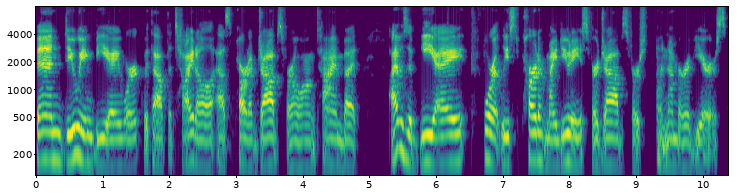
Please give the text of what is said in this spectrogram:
been doing BA work without the title as part of jobs for a long time, but I was a BA for at least part of my duties for jobs for a number of years.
